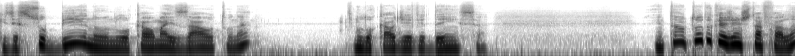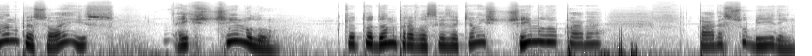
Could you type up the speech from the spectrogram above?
quer dizer, subir no, no local mais alto, né? No local de evidência. Então, tudo que a gente está falando, pessoal, é isso. é estímulo que eu estou dando para vocês aqui é um estímulo para para subirem,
